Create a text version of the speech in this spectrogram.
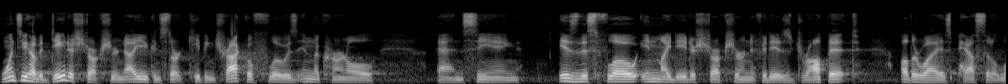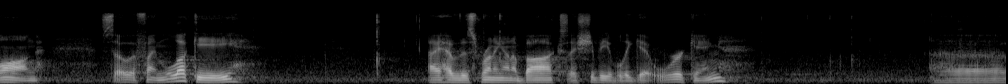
Once you have a data structure, now you can start keeping track of flows in the kernel and seeing, is this flow in my data structure? And if it is, drop it. Otherwise, pass it along. So if I'm lucky, I have this running on a box. I should be able to get working. Uh,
